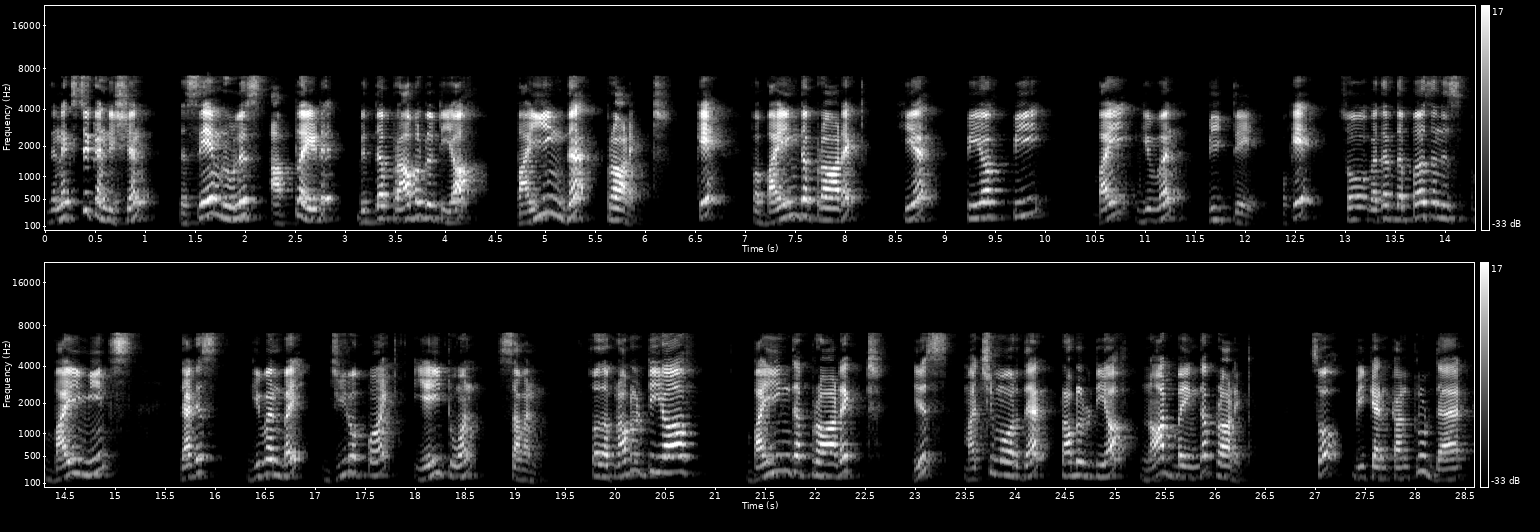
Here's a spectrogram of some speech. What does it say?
The next condition the same rule is applied with the probability of buying the product. Okay. For buying the product here P of P by given weekday. Okay. So whether the person is buy means that is given by 0.817. So the probability of buying the product is much more than probability of not buying the product. So we can conclude that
